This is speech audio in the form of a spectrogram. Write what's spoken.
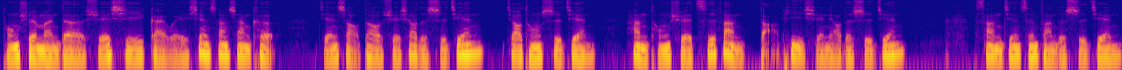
同学们的学习改为线上上课，减少到学校的时间、交通时间，和同学吃饭、打屁闲聊的时间，上健身房的时间，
